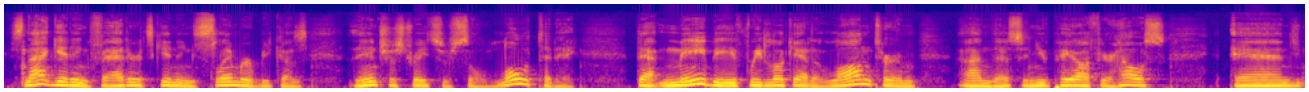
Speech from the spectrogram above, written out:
it's not getting fatter. It's getting slimmer because the interest rates are so low today that maybe if we look at it long term on this and you pay off your house and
